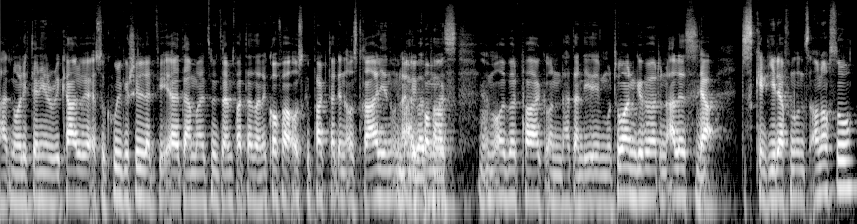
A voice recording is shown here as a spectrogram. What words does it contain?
Hat neulich Daniel Ricciardo ja erst so cool geschildert, wie er damals mit seinem Vater seine Koffer ausgepackt hat in Australien und Im angekommen Albert Park. ist Ja. im Albert Park und hat dann die Motoren gehört und alles. Ja. Ja. das kennt jeder von uns auch noch so.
